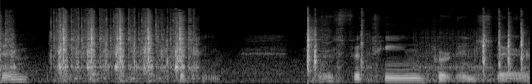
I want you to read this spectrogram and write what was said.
10, 15. There's 15 per inch there.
